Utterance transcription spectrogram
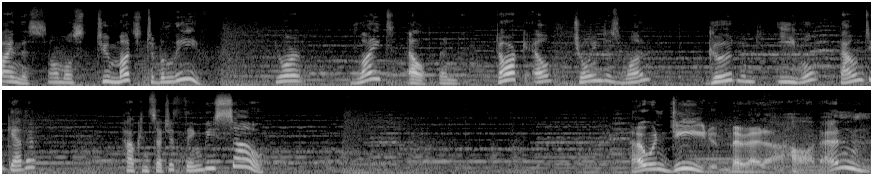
Find this almost too much to believe. Your light elf and dark elf joined as one? good and evil bound together? How can such a thing be so? How indeed, Myrella Harvan?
